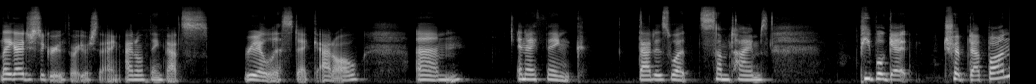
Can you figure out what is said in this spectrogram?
like I just agree with what you're saying. I don't think that's realistic at all. Um, and I think that is what sometimes people get tripped up on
